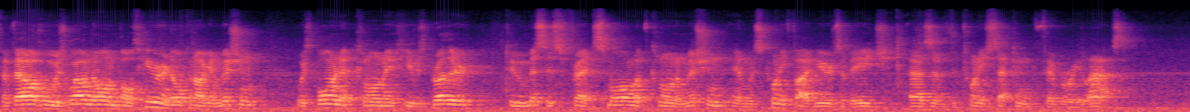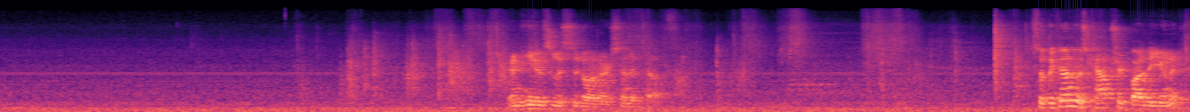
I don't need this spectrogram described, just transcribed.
Favell, who is well known both here in Okanagan Mission, was born at Kelowna. He was brother to Mrs. Fred Small of Kelowna Mission and was 25 years of age as of the 22nd February last. And he is listed on our cenotaph. So the gun was captured by the unit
